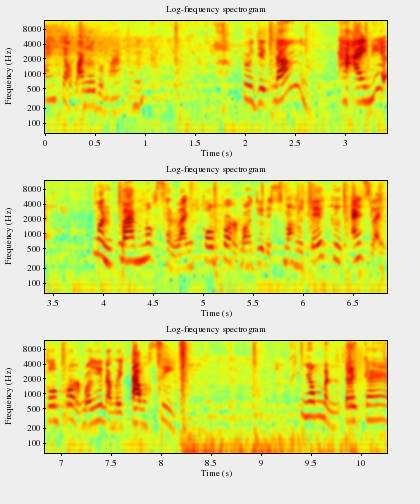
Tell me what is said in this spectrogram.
ឯងចង់បានលុយប្រហែលហឹមព្រោះយើងដឹងថាឯងនេះមិនបានមកស្រឡាញ់កូនប្រុសរបស់យើងដោយស្មោះនោះទេគឺឯងស្រឡាញ់កូនប្រុសរបស់យើងដើម្បីតោងស៊ីខ្ញុំមិនត្រូវការ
